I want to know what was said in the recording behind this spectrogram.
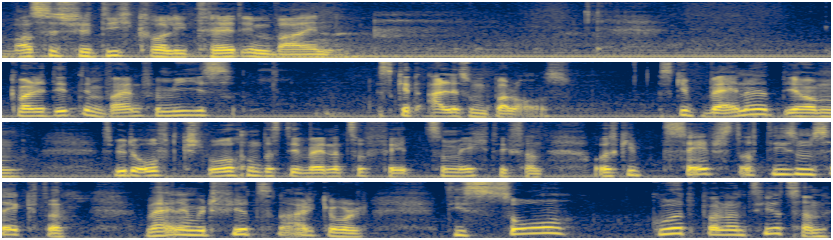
was ist für dich Qualität im Wein? Qualität im Wein für mich ist, es geht alles um Balance. Es gibt Weine, die haben, es wird oft gesprochen, dass die Weine zu fett, zu mächtig sind. Aber es gibt selbst auf diesem Sektor Weine mit 14 Alkohol, die so gut balanciert sind,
